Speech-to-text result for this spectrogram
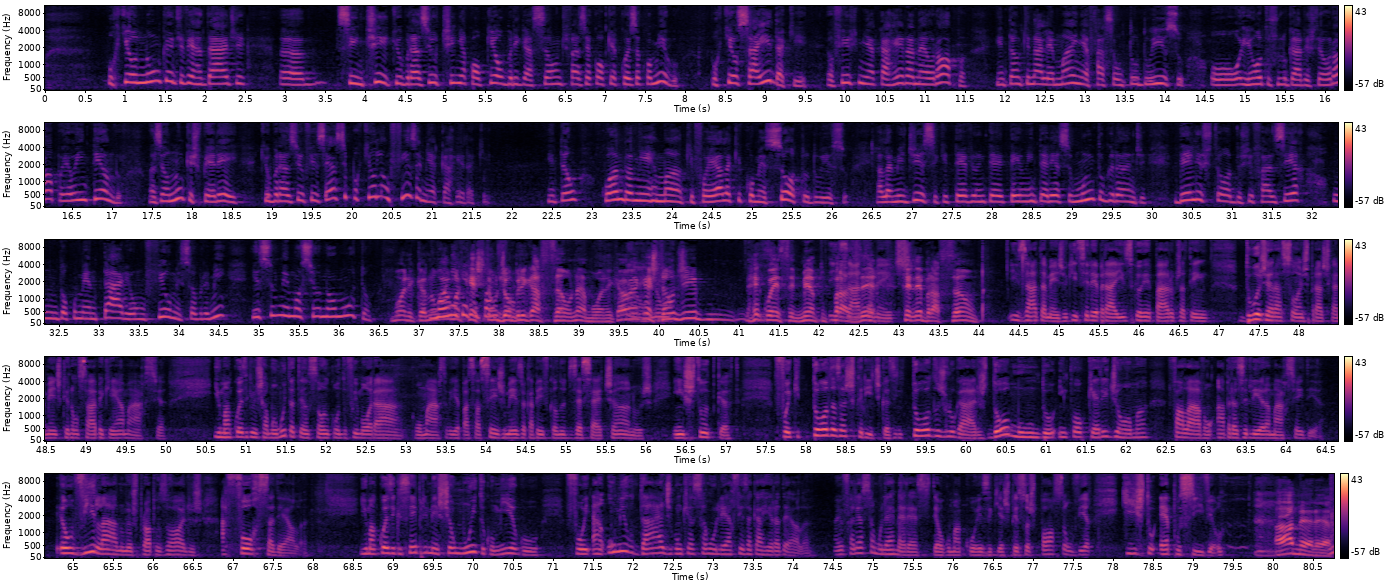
porque eu nunca de verdade uh, senti que o Brasil tinha qualquer obrigação de fazer qualquer coisa comigo, porque eu saí daqui, eu fiz minha carreira na Europa, então que na Alemanha façam tudo isso ou em outros lugares da Europa, eu entendo. Mas eu nunca esperei que o Brasil fizesse porque eu não fiz a minha carreira aqui. Então, quando a minha irmã, que foi ela que começou tudo isso, ela me disse que teve um, tem um interesse muito grande deles todos de fazer um documentário, um filme sobre mim, isso me emocionou muito. Mônica, não Mônica é uma questão de obrigação, né, Mônica? É uma questão não... de reconhecimento, prazer, Exatamente. celebração. Exatamente. Eu quis celebrar isso, que eu reparo que já tem duas gerações praticamente que não sabem quem é a Márcia. E uma coisa que me chamou muita atenção quando fui morar com Márcia, eu ia passar seis meses, eu acabei ficando 17 anos, em Stuttgart, foi que todas as críticas, em todos os lugares do mundo, em qualquer idioma, falavam a brasileira Márcia Aidê. Eu vi lá, nos meus próprios olhos, a força dela. E uma coisa que sempre mexeu muito comigo foi a humildade com que essa mulher fez a carreira dela. Aí eu falei, essa mulher merece ter alguma coisa que as pessoas possam ver que isto é possível. Ah, merece.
